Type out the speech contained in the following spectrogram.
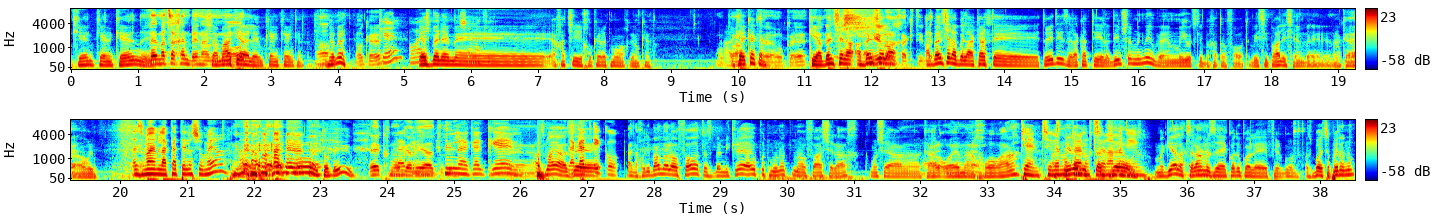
כן, כן, כן. אה, ומצא חן בעיניי מאוד. שמעתי עליהם, כן, כן, כן. אה, באמת. אוקיי. כן? וואי. יש ביניהם אה, שמעתי. אחת שהיא חוקרת מוח גם כן. הופה, כן, כן, כן. זה אוקיי. כי הבן שלה, הבן לא שלה. הבן שלה בלהקת אה, טרידי, זה להקת ילדים שהם מנגנים, והם היו אצלי באחת ההופעות. והיא סיפרה לי שהם בלהקת אוקיי. ההורים. אז מה, הם להקת תל השומר? לא, לא, לא, הם טובים. אקמו להקת- גריאטרי. להקת, כן. אה, אז מאיה, אז... להקת אה, אקו. אנחנו דיברנו על ההופעות, אז במקרה היו פה תמונות מההופעה שלך, כמו שהקהל רואה. מאחורה. כן, אז צילם תני לנו אותנו, קצת, צלם זהו. מדהים. מגיע לצלם הזה, קודם כל, אה, פרגון. אז בואי, תספרי לנו.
